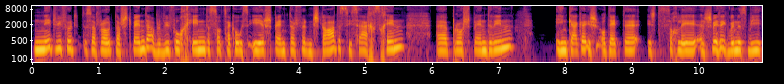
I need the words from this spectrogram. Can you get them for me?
Nicht wie viel das eine Frau darf spenden aber wie viele Kinder sozusagen aus ihr Spende dürfen entstehen. Das sind sechs Kinder äh, pro Spenderin. Hingegen ist auch dort ist das so ein bisschen schwierig, wenn es wie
